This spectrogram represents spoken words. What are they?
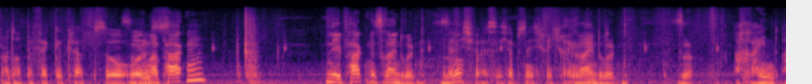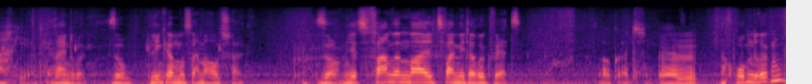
Hat doch perfekt geklappt. So, so und einmal parken. Nee, parken ist reindrücken. ja, So, ich weiß, ich habe es nicht richtig rein. reindrücken. So, Ach rein, ach hier, okay. reindrücken. So, Blinker muss einmal ausschalten. So, und jetzt fahren wir mal zwei Meter rückwärts. Oh Gott. Ähm, Nach oben drücken.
